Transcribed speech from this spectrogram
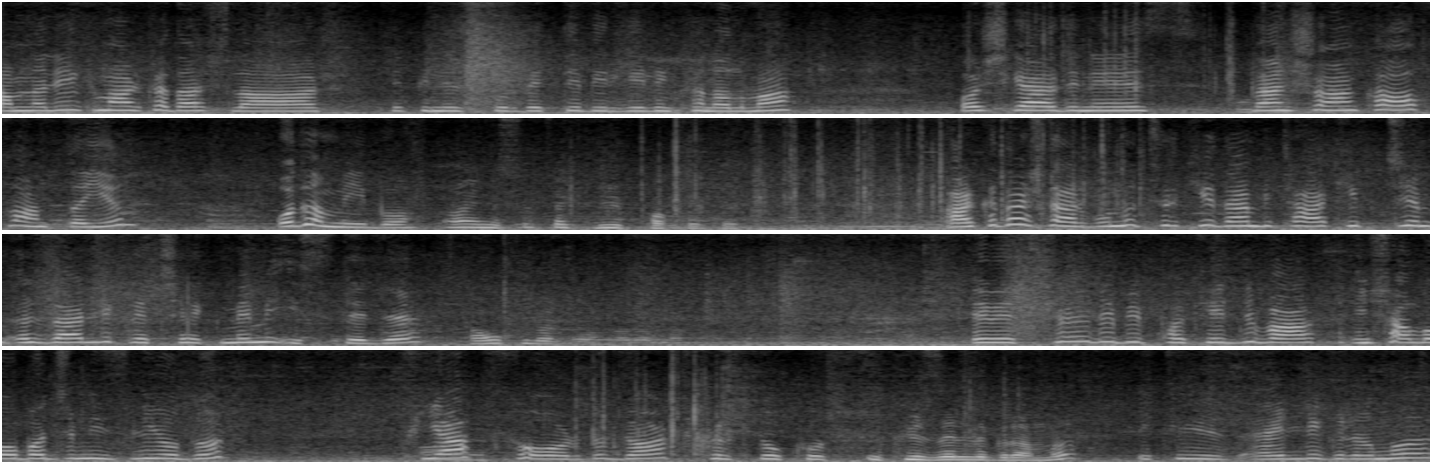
Selamünaleyküm arkadaşlar. Hepiniz Gurbette Bir Gelin kanalıma hoş geldiniz. Ben şu an Kaufland'dayım. O da mı bu? Aynısı tek büyük paketi. Arkadaşlar bunu Türkiye'den bir takipçim özellikle çekmemi istedi. Tavuk ilacı onlar onlar. Evet şöyle bir paketi var. İnşallah o bacım izliyordur. Fiyat sordu 4.49. 250 gramı. 250 gramı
